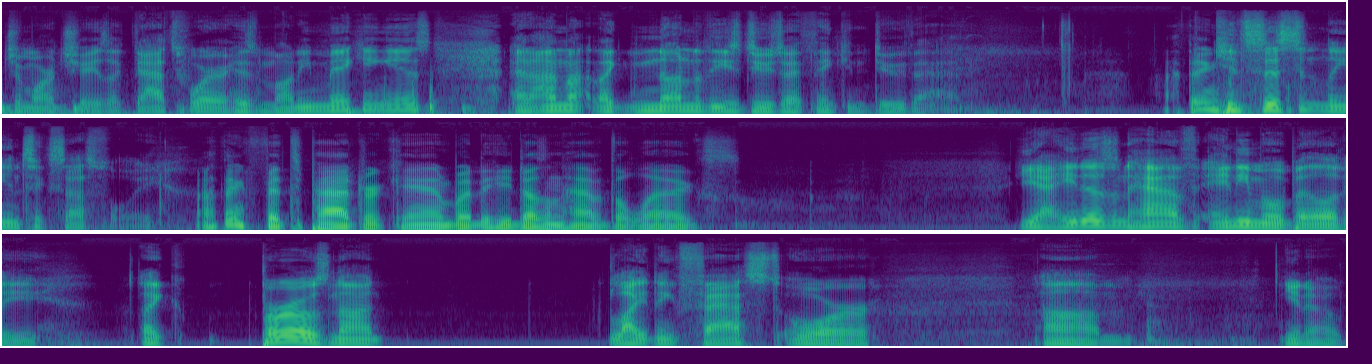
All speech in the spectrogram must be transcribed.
Ja'Marr Chase, like that's where his money making is. And I'm not like none of these dudes I think can do that think consistently and successfully. I think Fitzpatrick can, but he doesn't have the legs. Yeah, he doesn't have any mobility. Like Burrow's not lightning fast or, um, you know,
